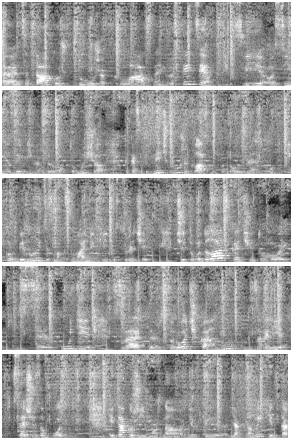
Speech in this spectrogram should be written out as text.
е, це також дуже класна інвестиція в свій осінньо-зимній гардероб, тому що така спідничка дуже класно подовжує ноги і комбінується з максимальною кількістю речей. Чи то водолазка, чи то якісь худі, светр, сорочка, ну взагалі все, що завгодно. І також її можна одягти як на вихід, так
